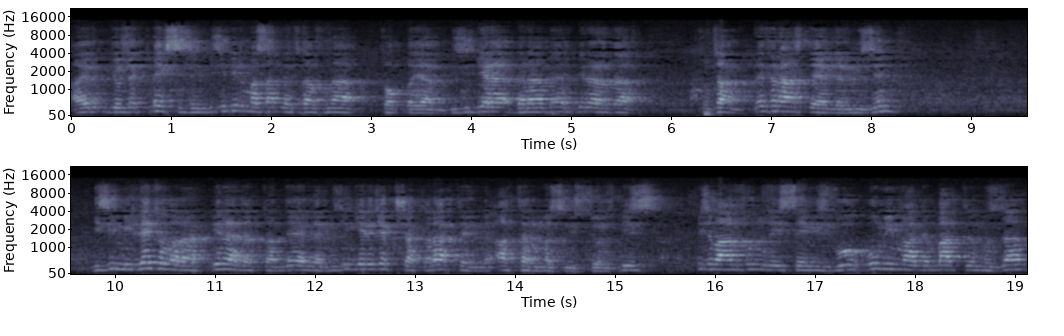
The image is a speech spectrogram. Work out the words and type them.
ayrım gözetmeksizin bizi bir masanın etrafına toplayan, bizi bir beraber bir arada tutan referans değerlerimizin bizi millet olarak bir arada tutan değerlerimizin gelecek kuşaklara aktarılmasını istiyoruz. Biz bizim arzumuz ve isteğimiz bu. Bu minvalden baktığımızda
